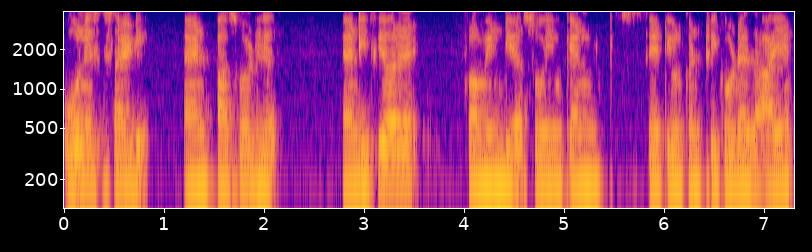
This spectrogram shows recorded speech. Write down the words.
own SSID and password here. And if you are uh, from India so you can set your country code as IN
